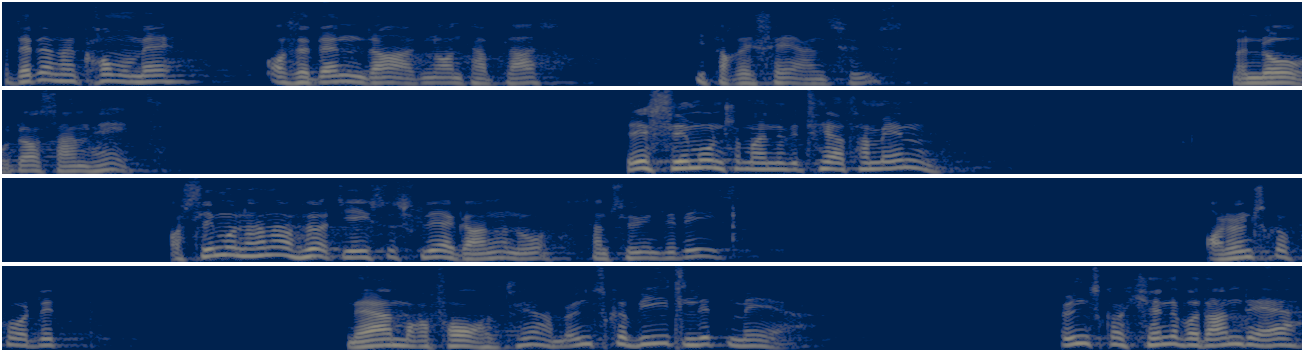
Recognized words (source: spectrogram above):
Og Det er den han kommer med også denne dagen når han tar plass i fariseerens hus. Med nåde og sannhet. Det er Simon som har invitert ham inn. Og Simon han har hørt Jesus flere ganger nå, sannsynligvis. Og han ønsker å få et litt nærmere forhold til ham. Ønsker å vite litt mer. Ønsker å kjenne hvordan det er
